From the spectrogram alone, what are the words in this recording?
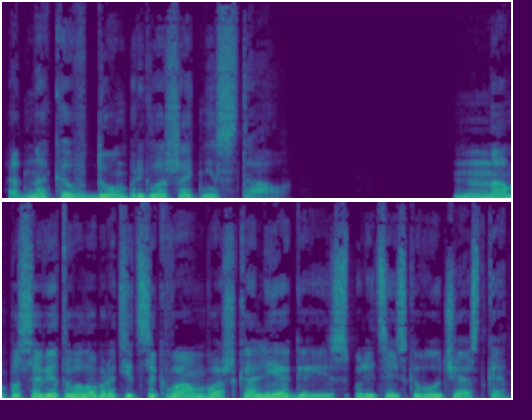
однако в дом приглашать не стал. «Нам посоветовал обратиться к вам ваш коллега из полицейского участка»,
